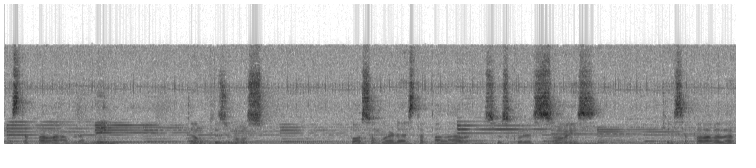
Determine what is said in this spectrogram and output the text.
nesta palavra. Amém? Então, que os irmãos possam guardar esta palavra nos seus corações, que essa palavra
